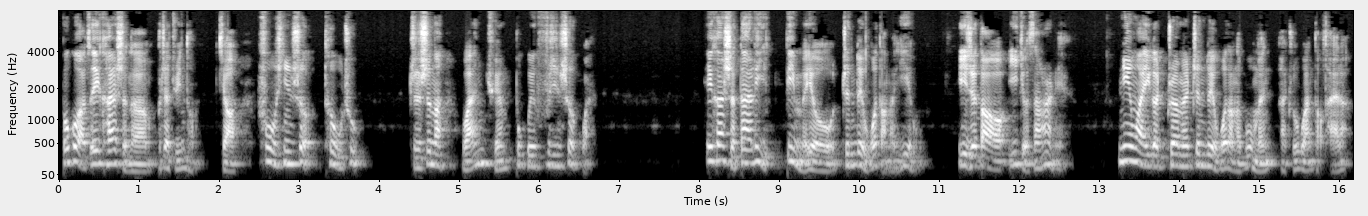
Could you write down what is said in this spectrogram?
不过这一开始呢，不叫军统，叫复兴社特务处，只是呢完全不归复兴社管。一开始，戴笠并没有针对我党的业务，一直到一九三二年，另外一个专门针对我党的部门啊主管倒台了，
